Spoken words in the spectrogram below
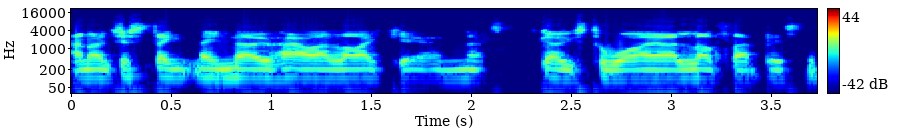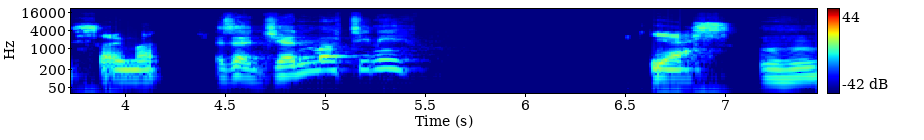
and I just think they know how I like it, and that goes to why I love that business so much. Is it a gin martini? Yes, Mm-hmm.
